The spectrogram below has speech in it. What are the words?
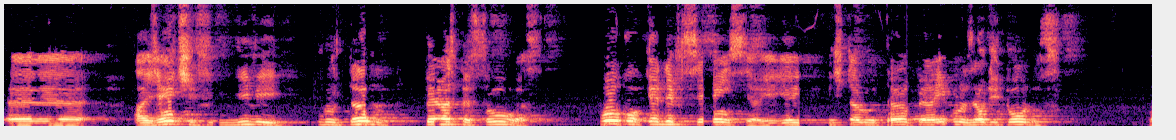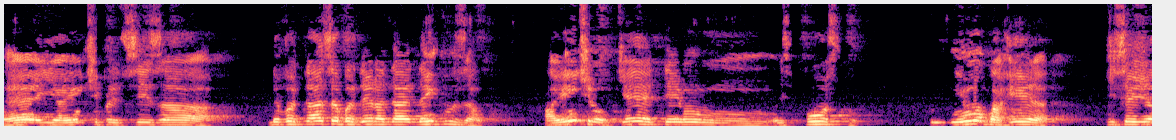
é, a gente vive lutando pelas pessoas por qualquer deficiência e, a gente está lutando pela inclusão de todos. Né? E a gente precisa levantar essa bandeira da, da inclusão. A gente não quer ter um exposto nenhuma barreira que seja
